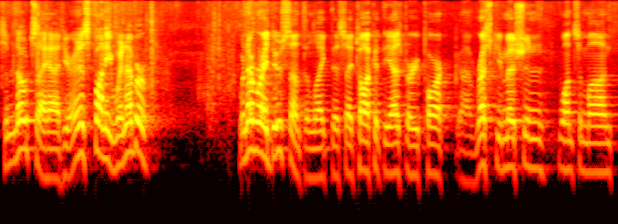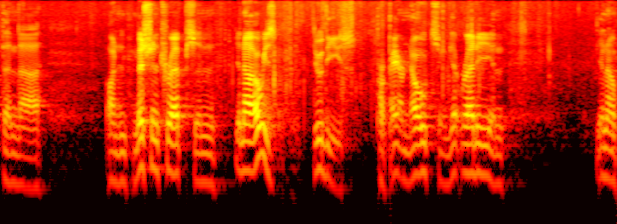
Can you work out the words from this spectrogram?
some notes I had here. And it's funny, whenever, whenever I do something like this, I talk at the Asbury Park uh, Rescue Mission once a month and uh, on mission trips. And, you know, I always do these, prepare notes and get ready. And, you know,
